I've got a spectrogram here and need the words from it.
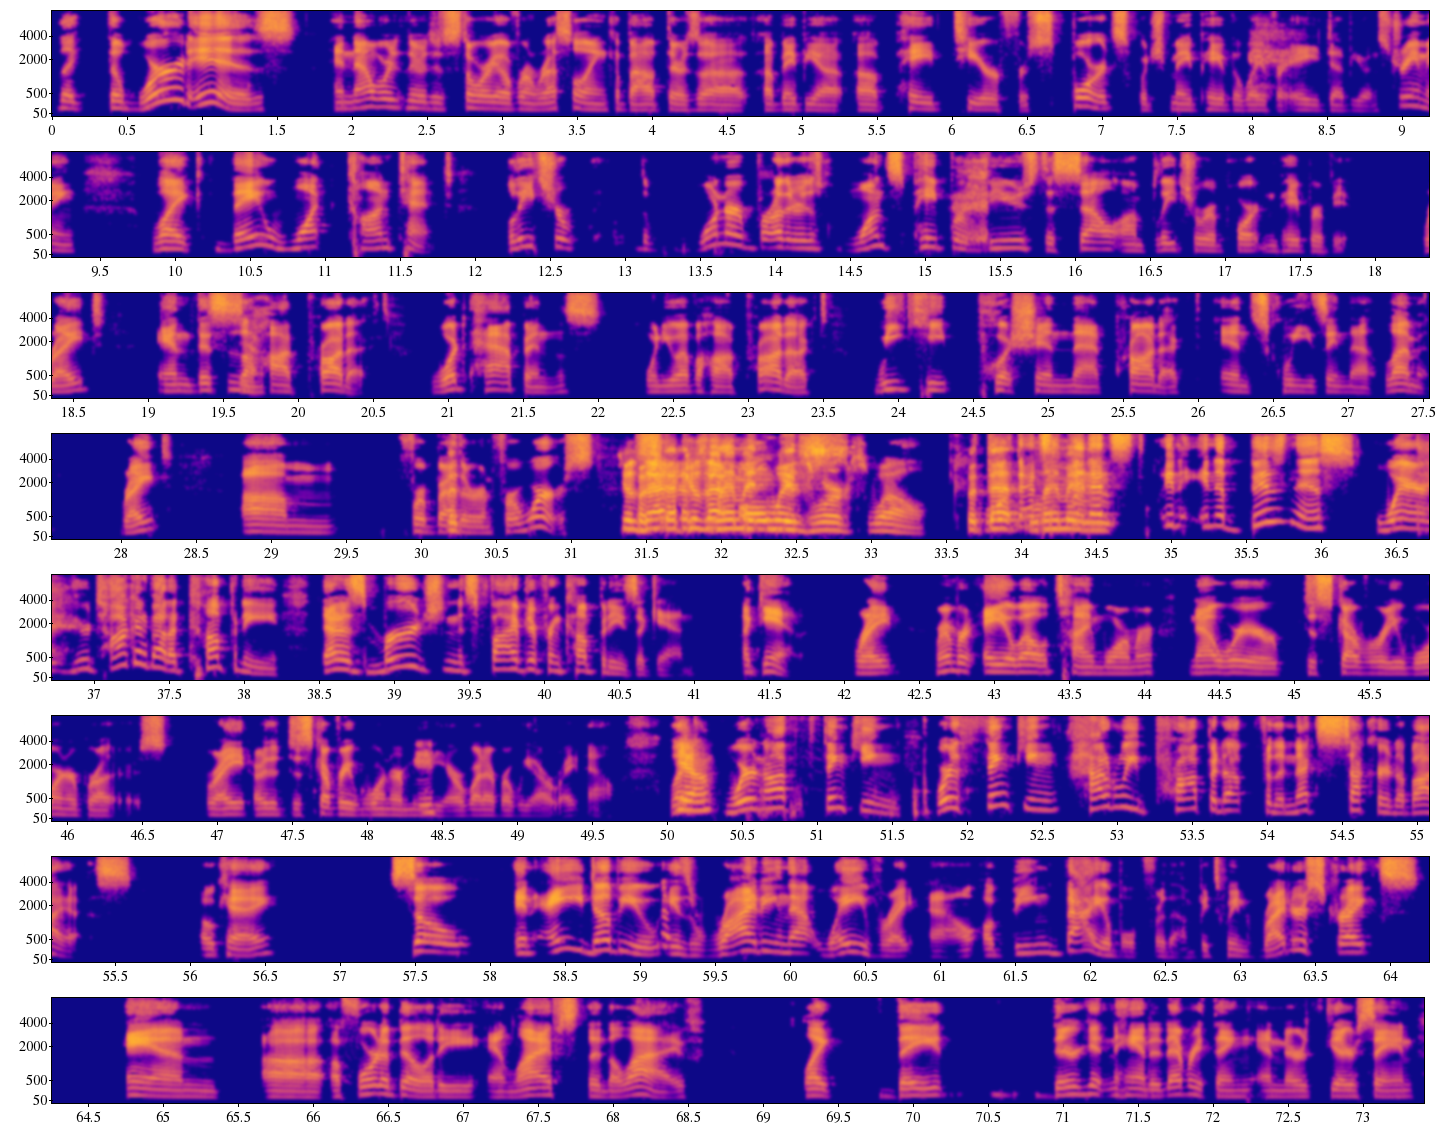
like the word is and now we're, there's a story over in Wrestling about there's a, a maybe a, a paid tier for sports, which may pave the way for AEW and streaming. Like they want content. Bleacher, the Warner Brothers wants pay per views to sell on Bleacher Report and pay per view, right? And this is a hot product. What happens when you have a hot product? We keep pushing that product and squeezing that lemon, right? Um, for better and for worse. because that that that lemon always gets- works well. But Well, that that's, lemon, But that's in, in a business where you're talking about a company that has merged and its five different companies again. Again, right? Remember AOL Time Warner? Now we're Discovery Warner Brothers, right? Or the Discovery Warner Media or whatever we are right now. Like Yeah. we're not thinking, we're thinking, how do we prop it up for the next sucker to buy us? Okay. So and AEW is riding that wave right now of being valuable for them between writer strikes and uh, affordability and lives than the live. Like they they're getting handed everything, and they're they're saying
